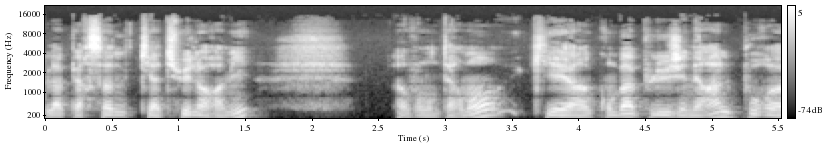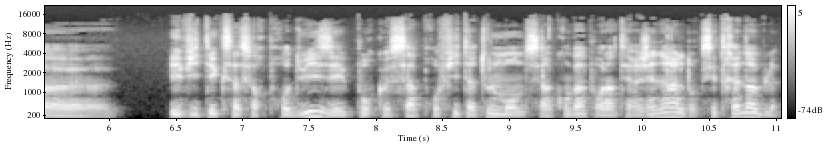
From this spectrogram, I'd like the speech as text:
la personne qui a tué leur ami, involontairement, qui est un combat plus général pour euh, éviter que ça se reproduise et pour que ça profite à tout le monde. C'est un combat pour l'intérêt général, donc c'est très noble.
